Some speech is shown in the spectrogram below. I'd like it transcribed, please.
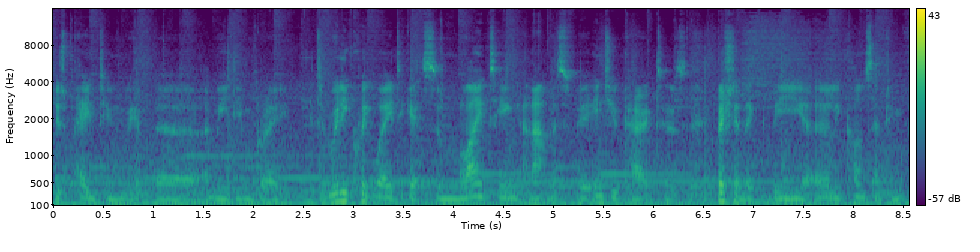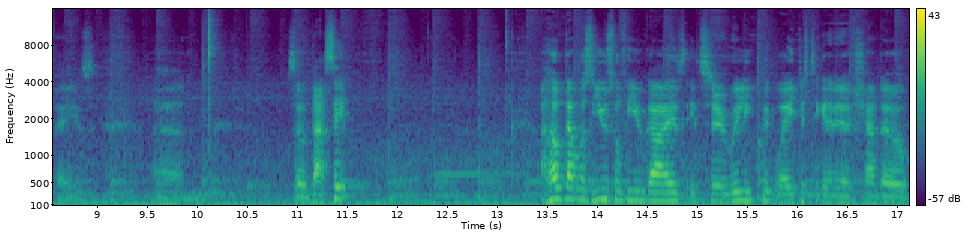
just painting with uh, a medium grey. It's a really quick way to get some lighting and atmosphere into your characters, especially at the, the early concepting phase. Um, so that's it. I hope that was useful for you guys. It's a really quick way just to get a bit of shadow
